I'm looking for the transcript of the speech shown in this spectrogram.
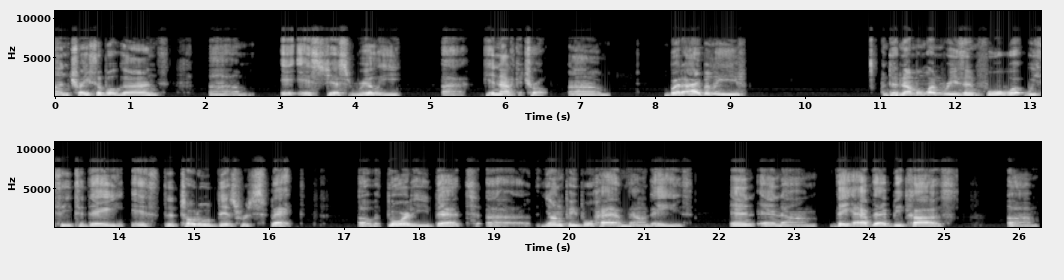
untraceable guns. Um, it, it's just really uh, getting out of control. Um, but I believe the number one reason for what we see today is the total disrespect of authority that uh, young people have nowadays, and and um, they have that because um,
